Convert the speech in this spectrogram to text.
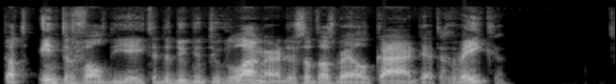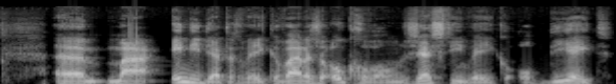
Dat intervaldiëten, dat duurt natuurlijk langer, dus dat was bij elkaar 30 weken. Um, maar in die 30 weken waren ze ook gewoon 16 weken op dieet.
